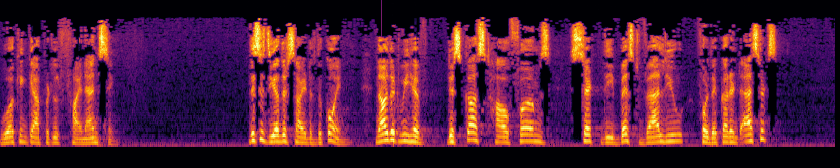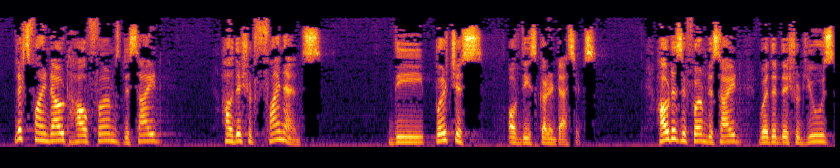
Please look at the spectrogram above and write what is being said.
working capital financing. This is the other side of the coin. Now that we have discussed how firms set the best value for their current assets, let's find out how firms decide how they should finance the purchase of these current assets. How does a firm decide whether they should use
